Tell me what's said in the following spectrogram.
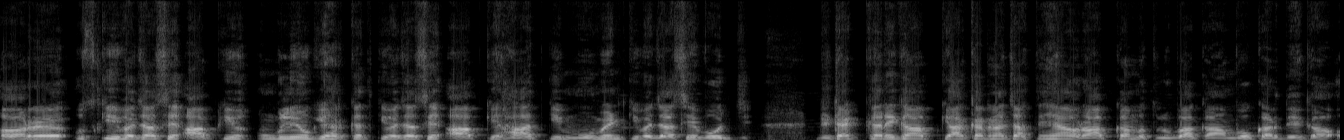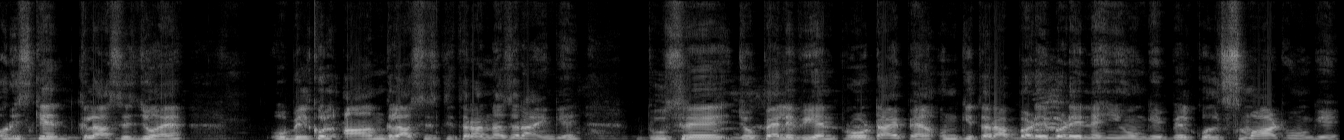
और उसकी वजह से आपकी उंगलियों की हरकत की वजह से, आपके हाथ की मूवमेंट की वजह से वो डिटेक्ट करेगा, आप क्या करना चाहते हैं और आपका मतलूबा काम वो कर देगा। और इसके ग्लासेस जो हैं, वो बिल्कुल आम ग्लासेस की तरह नज़र आएँगे। दूसरे जो पहले वी एन प्रो टाइप हैं, उनकी तरह बड़े बड़े नहीं होंगे, बिल्कुल स्मार्ट होंगे।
